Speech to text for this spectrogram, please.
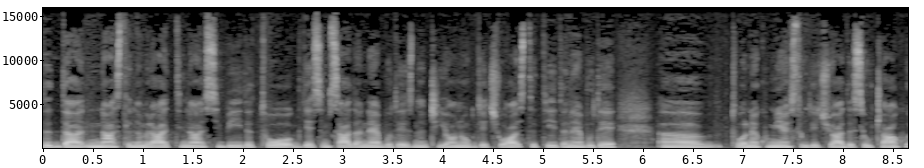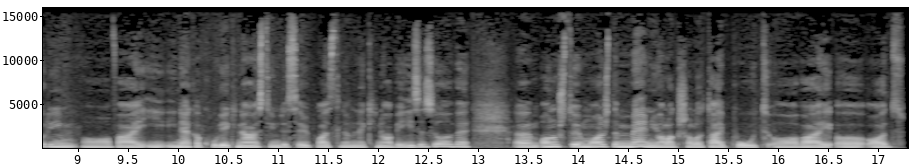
da nastavljam raditi na sebi i da to gdje sam sada ne bude znači ono gdje ću ostati, da ne bude e, to neko mjesto gdje ću ja da se kurim ovaj, i i nekako uvijek nastojim da sebi postavljam neke nove izazove. Ono što je možda meni olakšalo taj put ovaj, od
